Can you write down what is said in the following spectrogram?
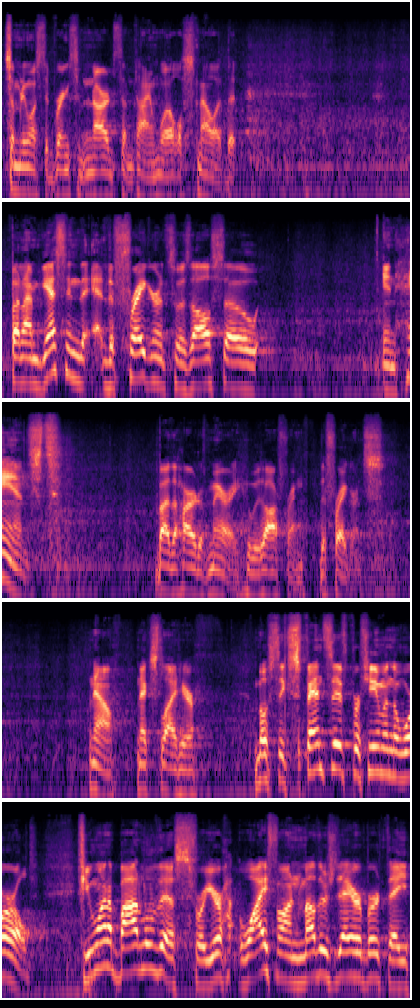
somebody wants to bring some nard sometime, well, I'll smell it. But, but I'm guessing the, the fragrance was also enhanced by the heart of Mary, who was offering the fragrance. Now, next slide here. Most expensive perfume in the world. If you want a bottle of this for your wife on Mother's Day or birthday,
